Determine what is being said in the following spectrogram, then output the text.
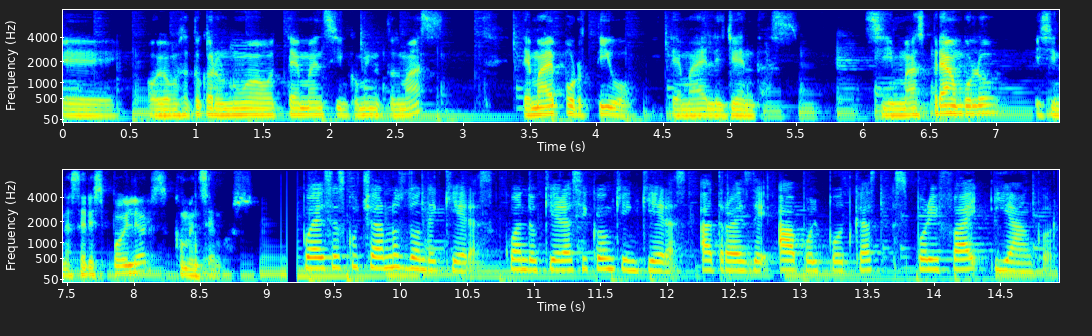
eh, hoy vamos a tocar un nuevo tema en 5 minutos más. Tema deportivo, tema de leyendas. Sin más preámbulo y sin hacer spoilers, comencemos. Puedes escucharnos donde quieras, cuando quieras y con quien quieras, a través de Apple Podcast, Spotify y Anchor.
